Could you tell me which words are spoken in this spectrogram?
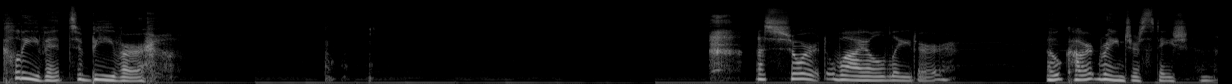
Cleave it to Beaver. A short while later, Oakheart Ranger Station.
